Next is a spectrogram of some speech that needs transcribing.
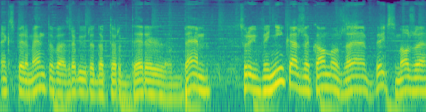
eksperymentów, a zrobił to dr Daryl Bem, z których wynika rzekomo, że być może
